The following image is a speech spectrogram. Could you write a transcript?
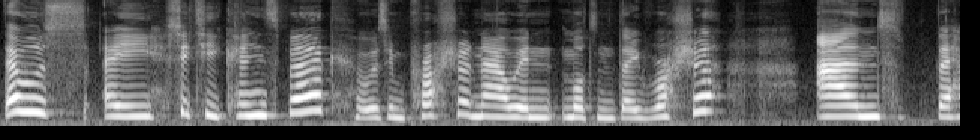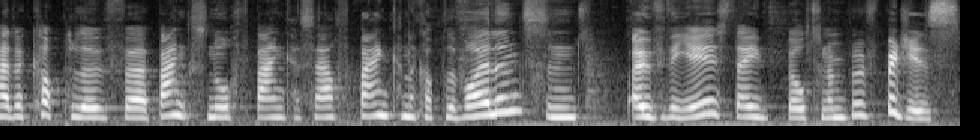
there was a city, Königsberg, it was in Prussia, now in modern-day Russia, and they had a couple of uh, banks, North Bank, a South Bank, and a couple of islands, and over the years they built a number of bridges,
